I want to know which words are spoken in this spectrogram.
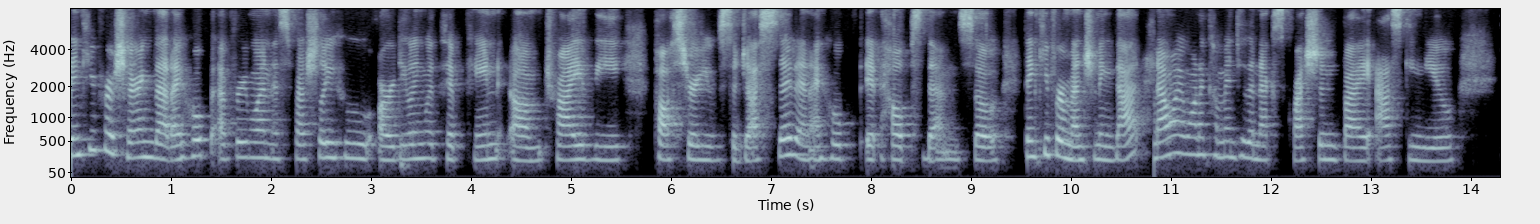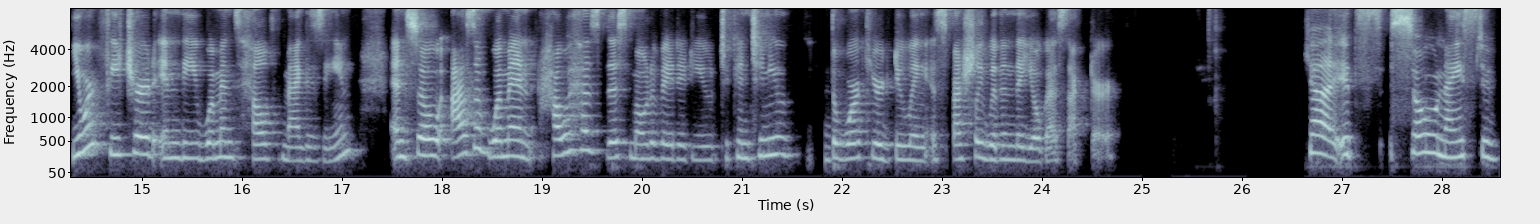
Thank you for sharing that. I hope everyone, especially who are dealing with hip pain, um, try the posture you've suggested, and I hope it helps them. So, thank you for mentioning that. Now, I want to come into the next question by asking you you were featured in the Women's Health magazine. And so, as a woman, how has this motivated you to continue the work you're doing, especially within the yoga sector? Yeah, it's so nice to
